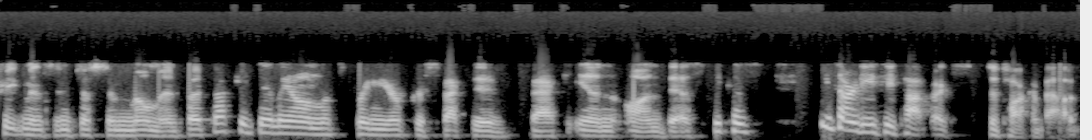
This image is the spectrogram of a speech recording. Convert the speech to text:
treatments in just a moment, but Dr. DeLeon, let's bring your perspective back in on this because these aren't easy topics to talk about.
